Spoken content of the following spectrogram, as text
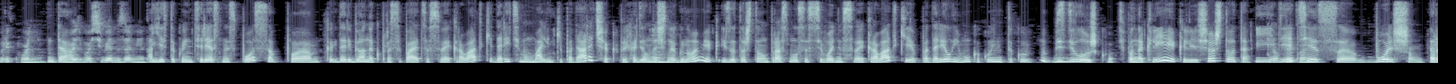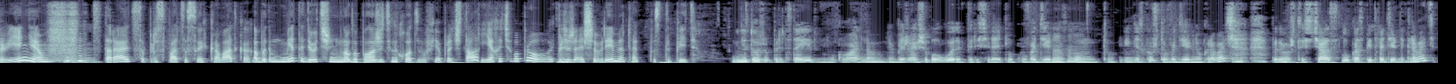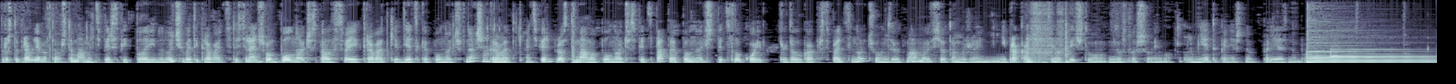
Прикольно. Да. Возьму себе на заметку. А есть такой интересный способ, э, когда ребенок просыпается в своей кроватке, дарить ему маленький подарочек. Приходил ночной Ага. гномик, и за то, что он проснулся сегодня в своей кроватке, подарил ему какую-нибудь такую ну, безделушку, типа наклеек или еще что-то. И Ну, дети прикольно. с э, большим рвением Мгм. стараются просыпаться в своих кроватках. Об этом методе очень много положительных отзывов я прочитала. И я хочу попробовать в ближайшее время так поступить. Мне тоже предстоит буквально в ближайшие полгода переселять Луку в отдельную Мгм. комнату. И не скажу, что в отдельную кровать, потому что сейчас Лука спит в отдельной кровати. Просто проблема в том, что мама теперь спит половину ночи в этой кровати. То есть раньше он полночи спал в своей кроватке, в детской, полночи в нашей Мгм. кроватке. А теперь просто мама полночи спит с папой, а полночи спит с Лукой. Когда Лука просыпается ночью, он зовет маму, и все, там уже не прокатит делать вид, что не услышала его. Мне это, конечно, полезно было.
